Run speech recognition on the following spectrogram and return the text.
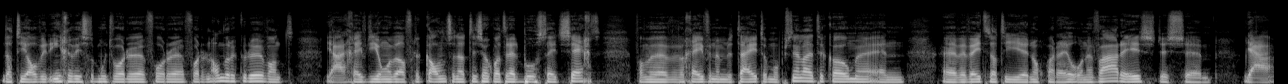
dat hij alweer ingewisseld moet worden voor, uh, voor een andere coureur. Want ja, geeft die jongen wel voor de kans. En dat is ook wat Red Bull steeds zegt. Van we, we geven hem de tijd om op snelheid te komen. En uh, we weten dat hij uh, nog maar heel onervaren is. Dus ja,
